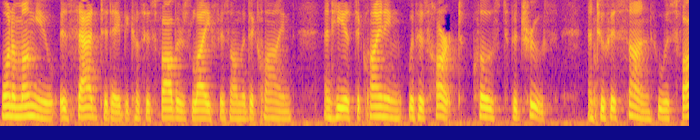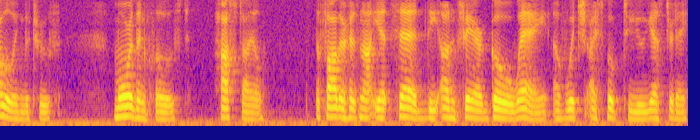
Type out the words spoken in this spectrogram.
One among you is sad today because his father's life is on the decline and he is declining with his heart closed to the truth and to his son who is following the truth. More than closed, hostile. The Father has not yet said the unfair go away of which I spoke to you yesterday,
